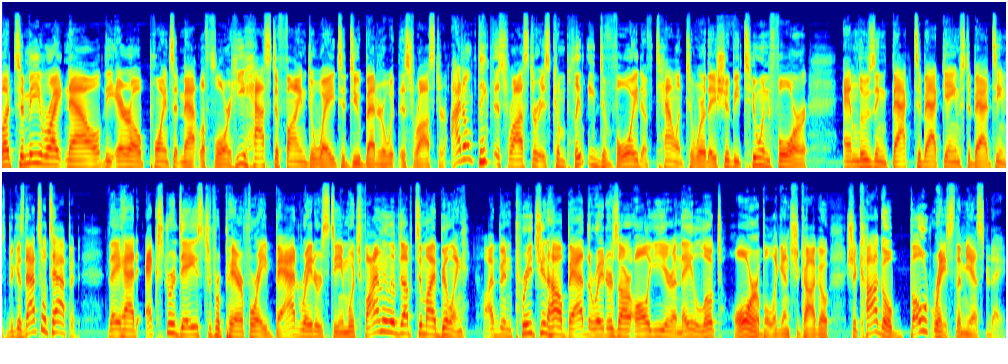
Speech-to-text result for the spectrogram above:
But to me, right now, the arrow points at Matt LaFleur. He has to find a way to do better with this roster. I don't think this roster is completely devoid of talent to where they should be two and four and losing back to back games to bad teams because that's what's happened. They had extra days to prepare for a bad Raiders team, which finally lived up to my billing. I've been preaching how bad the Raiders are all year, and they looked horrible against Chicago. Chicago boat raced them yesterday.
